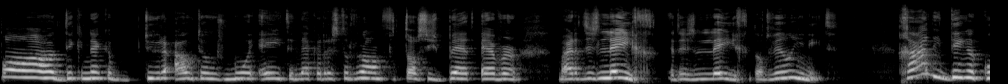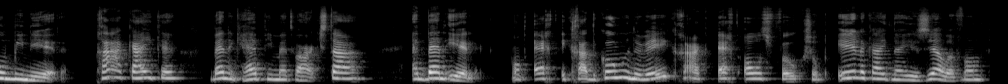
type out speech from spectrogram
Oh, dikke nekken, dure auto's, mooi eten, lekker restaurant, fantastisch bed, ever. Maar het is leeg. Het is leeg. Dat wil je niet. Ga die dingen combineren. Ga kijken ben ik happy met waar ik sta? En ben eerlijk. Want echt, ik ga de komende week ga ik echt alles focussen op eerlijkheid naar jezelf. Want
